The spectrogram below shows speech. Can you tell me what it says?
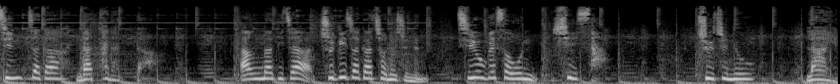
진짜가 나타났다. 악마 기자 주 기자가 전해주는 지옥에서 온 실사. 주진우 라이브.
